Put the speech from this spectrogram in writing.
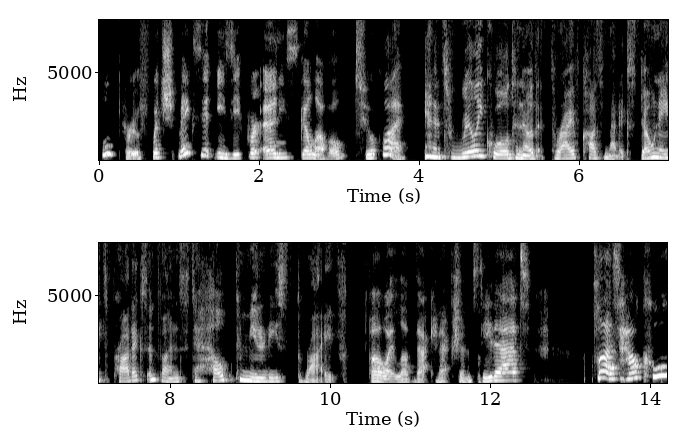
foolproof, which makes it easy for any skill level to apply. And it's really cool to know that Thrive Causemetics donates products and funds to help communities thrive. Oh, I love that connection. See that? Plus, how cool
